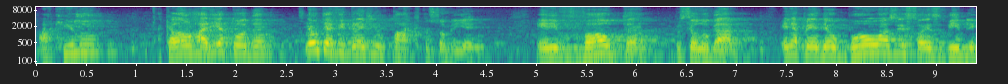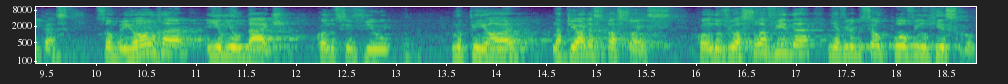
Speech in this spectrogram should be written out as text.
Aquilo, aquela honraria toda, não teve grande impacto sobre ele. Ele volta para o seu lugar. Ele aprendeu boas lições bíblicas sobre honra e humildade quando se viu no pior na pior das situações, quando viu a sua vida e a vida do seu povo em risco,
